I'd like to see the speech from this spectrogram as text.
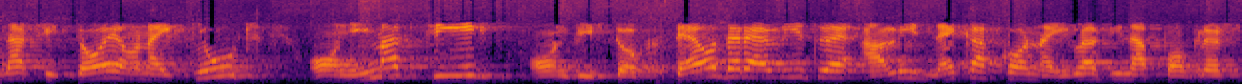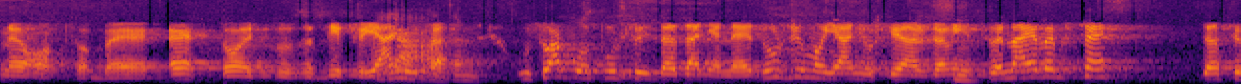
Znači, to je onaj ključ, on ima cilj, on bi to hteo da realizuje, ali nekako nailazi na pogrešne osobe. E, to je što se tiče Janjuša. U svakom slučaju da dalje ne dužimo, Janjuš, ja želim sve najlepše, da se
